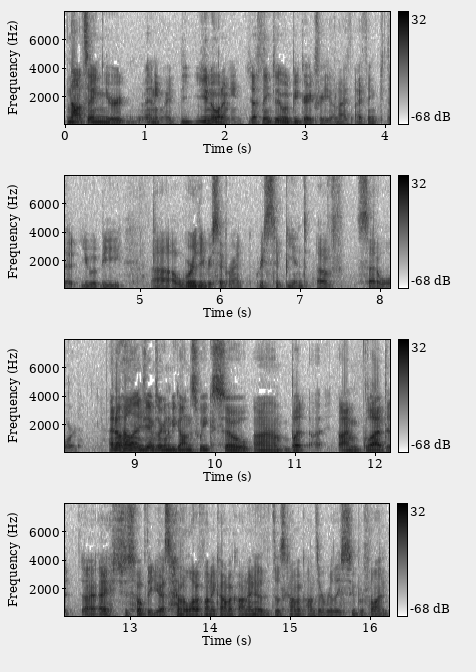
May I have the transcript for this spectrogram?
not saying you're anyway, you know what I mean. I think it would be great for you, and I, I think that you would be uh, a worthy recipient recipient of said award. I know Helen and James are going to be gone this week, so um, but I'm glad that I, I, just hope that you guys have a lot of fun at Comic Con. I know that those Comic Cons are really super fun,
